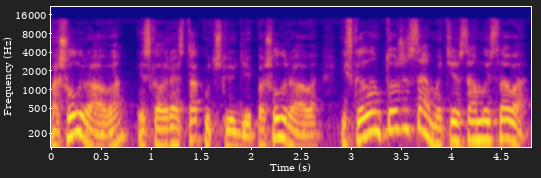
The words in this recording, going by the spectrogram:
Пошел Рава и сказал, раз так учат людей, пошел Рава и сказал им то же самое, те же самые слова,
